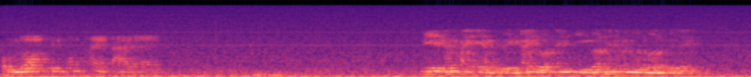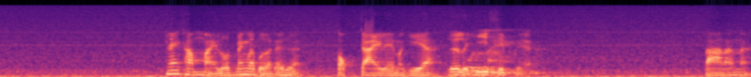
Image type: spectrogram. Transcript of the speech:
ผมลองเป็นห้องไข่ตายเลยมีถ้าใครอยากอยู่ใกล้รถให้ยิงรถให้มันระเบิดไปเลยแม่งทำใหม่รถแม่งระเบิดได้ด้วย ตกใจเลยเมื่อกี้อะเลือดเหลือยี่สิบเลยอะตานั้นอะ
